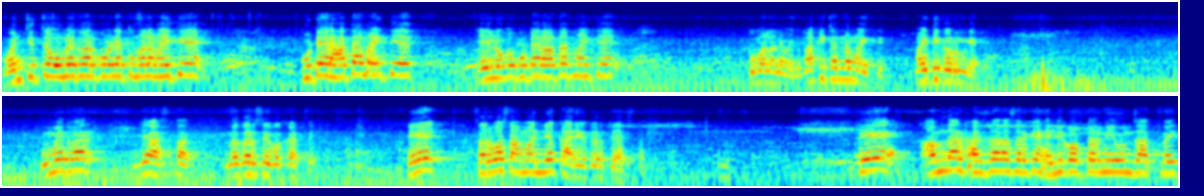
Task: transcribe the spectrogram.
वंचितचे उमेदवार कोण आहे तुम्हाला माहिती आहे? कुठे राहता माहिती आहेत? हे लोक कुठे राहतात माहिती आहे? तुम्हाला नाही माहिती. बाकीच्यांना माहिती माहिती करून घ्या. उमेदवार जे असतात नगरसेवकाचे हे सर्वसामान्य कार्यकर्ते असतात. ते आमदार खासदारासारखे हेलिकॉप्टरनी येऊन जात नाहीत.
